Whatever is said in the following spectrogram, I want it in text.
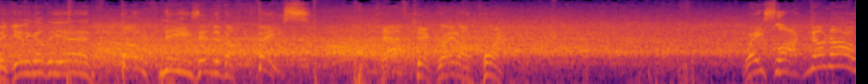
beginning of the end. Both knees into the face. Calf kick right on point. Waist lock. No, no.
